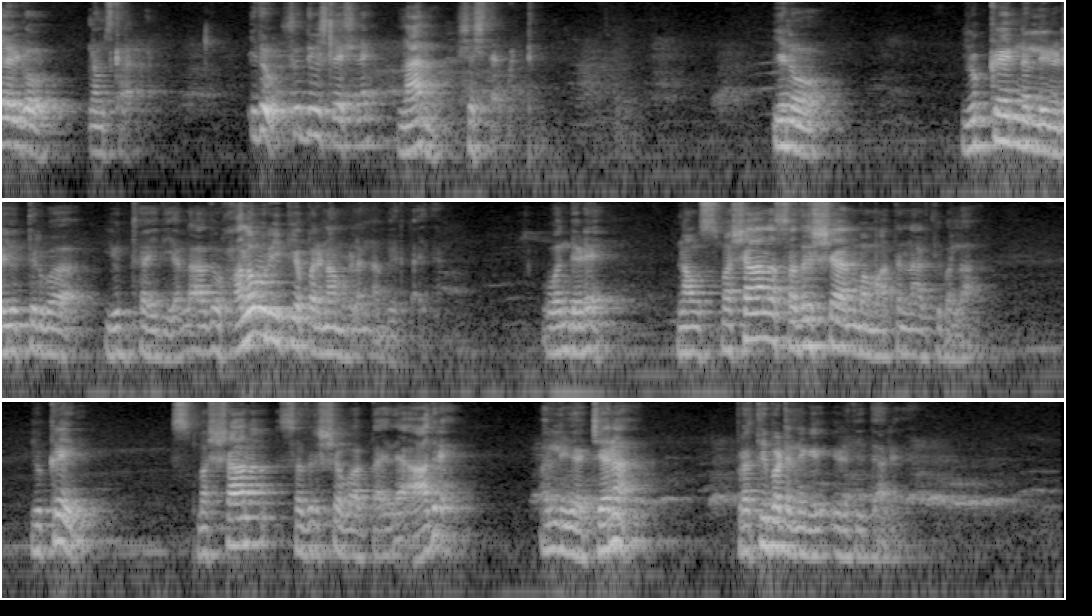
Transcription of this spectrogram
ಎಲ್ಲರಿಗೂ ನಮಸ್ಕಾರ. ಇದು ಸುದ್ದಿ ವಿಶ್ಲೇಷಣೆ, ನಾನು ಶಶಿಧರ್ ಭಟ್. ಏನು, ಯುಕ್ರೇನ್ನಲ್ಲಿ ನಡೆಯುತ್ತಿರುವ ಯುದ್ಧ ಇದೆಯಲ್ಲ, ಅದು ಹಲವು ರೀತಿಯ ಪರಿಣಾಮಗಳನ್ನು ಬೀರ್ತಾ ಇದೆ. ಒಂದೆಡೆ, ನಾವು ಸ್ಮಶಾನ ಸದೃಶ್ಯ ಅನ್ನುವ ಮಾತನ್ನಾಡ್ತೀವಲ್ಲ, ಯುಕ್ರೇನ್ ಸ್ಮಶಾನ ಸದೃಶ್ಯವಾಗ್ತಾ ಇದೆ. ಆದರೆ, ಅಲ್ಲಿಯ ಜನ ಪ್ರತಿಭಟನೆಗೆ ಇಳಿದಿದ್ದಾರೆ.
